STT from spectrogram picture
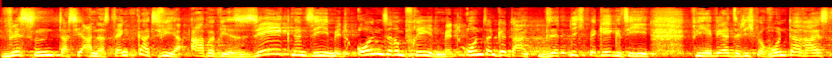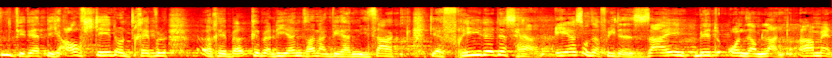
Wissen, dass sie anders denken als wir. Aber wir segnen sie mit unserem Frieden, mit unseren Gedanken. Wir sind nicht mehr gegen sie. Wir werden sie nicht mehr runterreißen. Wir werden nicht aufstehen und rebellieren, sondern wir werden sagen, der Friede des Herrn, er ist unser Friede, sei mit unserem Land. Amen.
